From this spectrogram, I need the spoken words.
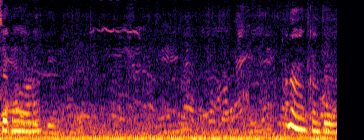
സെക്കൻഡ് വേണം അതാണ് കണ്ടത്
